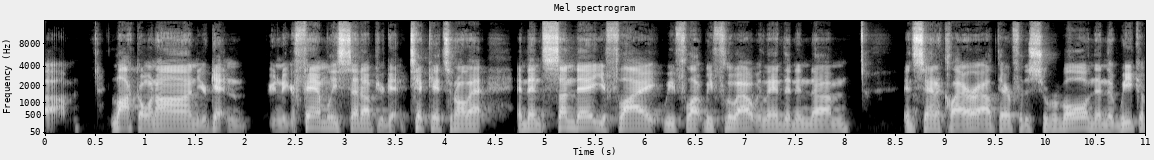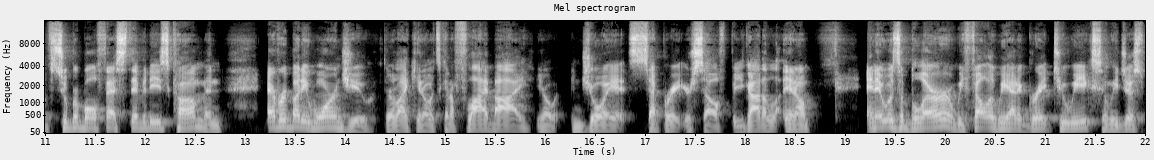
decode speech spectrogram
um, lot going on. You're getting you know your family set up, you're getting tickets and all that. And then Sunday you fly. We fly. We flew out. We landed in um, in Santa Clara out there for the Super Bowl. And then the week of Super Bowl festivities come, and everybody warns you. They're like, you know, it's going to fly by. You know, enjoy it, separate yourself, but you got to, you know. And it was a blur. We felt like we had a great two weeks, and we just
